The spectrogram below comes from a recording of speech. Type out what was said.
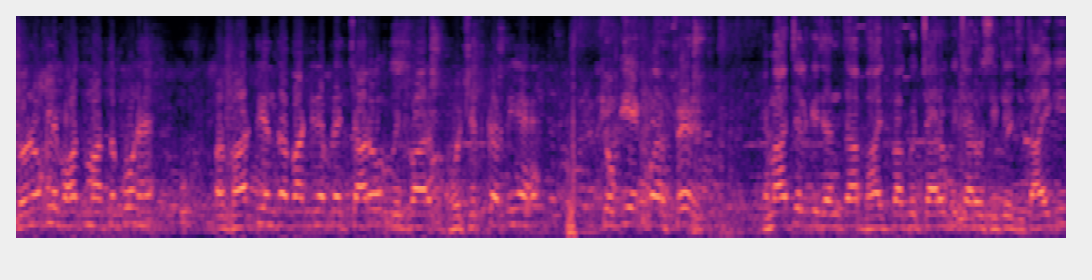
दोनों के लिए बहुत महत्वपूर्ण है। और भारतीय जनता पार्टी ने अपने चारों उम्मीदवार घोषित कर दिए हैं, क्योंकि एक बार फिर हिमाचल की जनता भाजपा को चारों की चारों सीटें जिताएगी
